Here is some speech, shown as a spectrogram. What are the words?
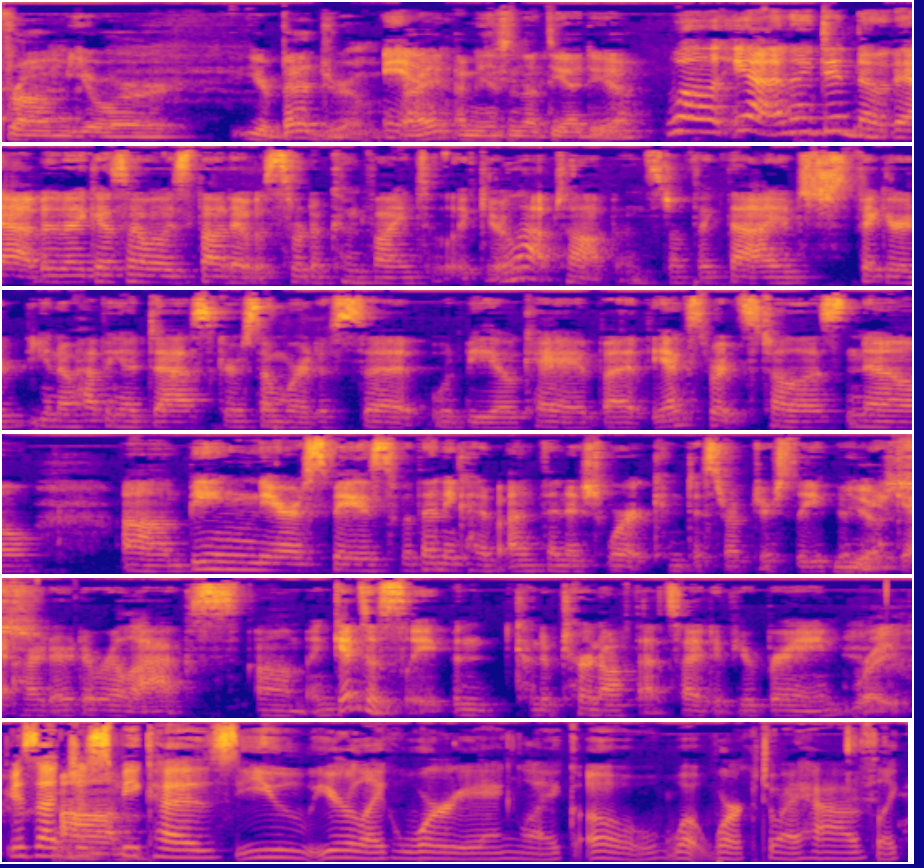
from your your bedroom, Yeah. right? I mean, isn't that the idea? Well, yeah, and I did know that, but I guess I always thought it was sort of confined to like your laptop and stuff like that. I just figured, you know, having a desk or somewhere to sit would be okay. But the experts tell us no. Um, being near a space with any kind of unfinished work can disrupt your sleep and Yes. make it harder to relax um, and get to sleep and kind of turn off that side of your brain. Right. Is that just Um, because you you're like worrying like, "Oh, what work do I have?" Like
